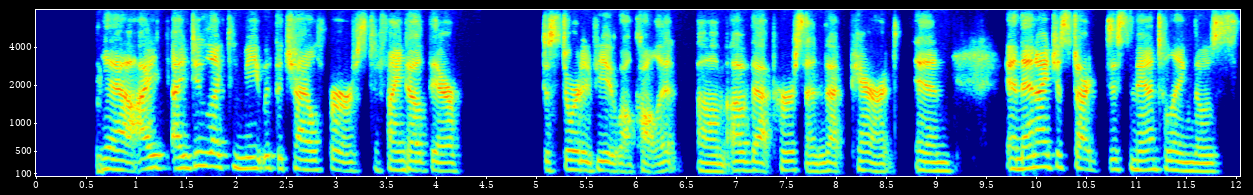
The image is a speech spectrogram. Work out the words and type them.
yeah, I I do like to meet with the child first to find out their distorted view, I'll call it, um, of that person, that parent, and and then I just start dismantling those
